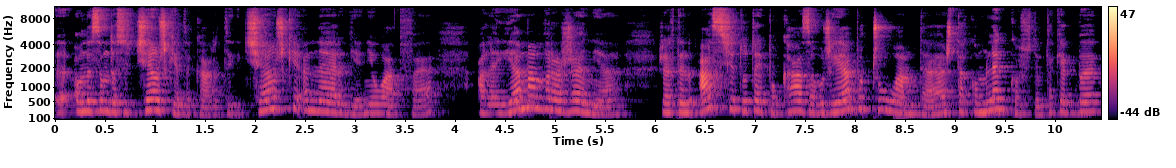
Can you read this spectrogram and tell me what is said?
e, one są dosyć ciężkie, te karty, i ciężkie energie, niełatwe, ale ja mam wrażenie, że jak ten as się tutaj pokazał, że ja poczułam też taką lekkość w tym, tak jakby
